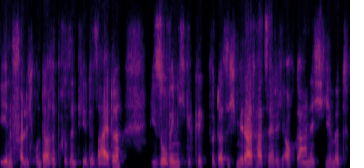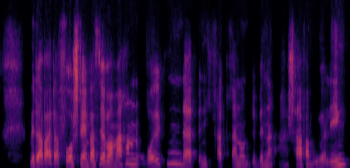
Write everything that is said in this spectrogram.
eh eine völlig unterrepräsentierte Seite, die so wenig geklickt wird, dass ich mir da tatsächlich auch gar nicht hier mit Mitarbeiter vorstellen. Was wir aber machen wollten, da bin ich gerade dran und bin scharf am Überlegen.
